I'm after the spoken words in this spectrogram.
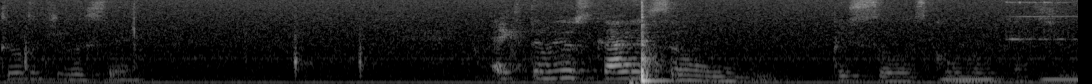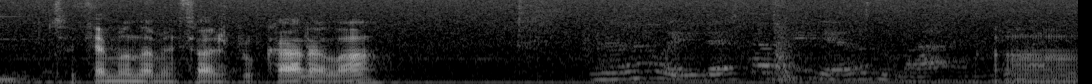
Tudo que você. É que também os caras são pessoas comunicativas. Você quer mandar mensagem pro cara lá? Não, ele deve estar brilhando lá. ninguém Ah.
